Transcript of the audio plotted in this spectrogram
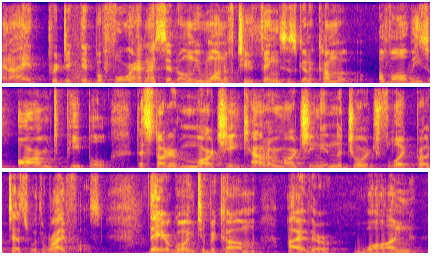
And I had predicted beforehand, I said only one of two things is going to come of, of all these armed people that started marching, counter marching in the George Floyd protests with rifles. They are going to become either one,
